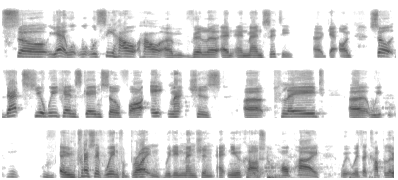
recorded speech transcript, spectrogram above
so yeah, we'll, we'll see how how um, Villa and, and Man City uh, get on. So that's your weekend's game so far. Eight matches uh, played. Uh, we an impressive win for Brighton. We didn't mention at Newcastle, Maupay with, with a couple of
